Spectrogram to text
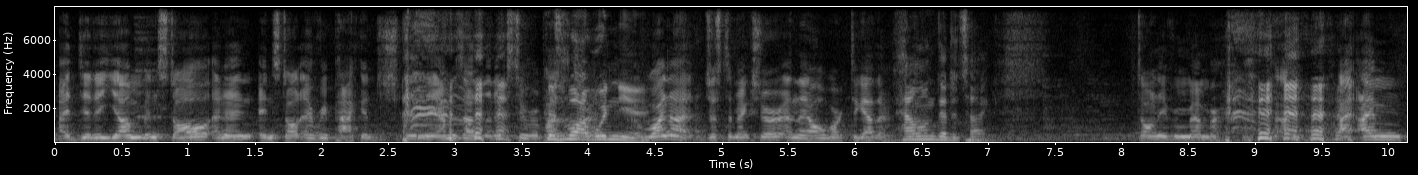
I did a Yum install and I installed every package in the Amazon Linux 2 repository. Because why wouldn't you? Why not? Just to make sure, and they all work together. How long did it take? Don't even remember. I, I'm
